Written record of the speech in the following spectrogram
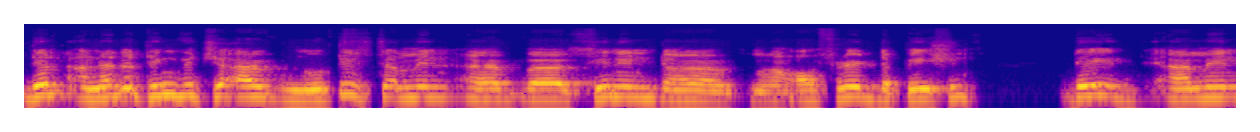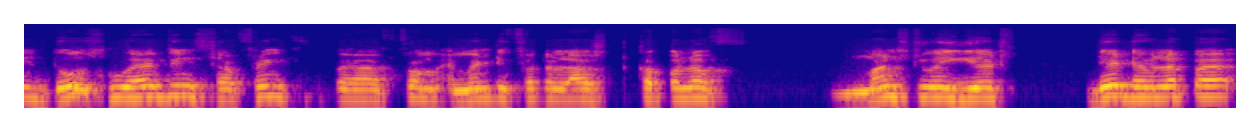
Then another thing which I've noticed, I mean, I've uh, seen in uh, off the patients, they, I mean, those who have been suffering uh, from MND for the last couple of months to a year, they develop a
